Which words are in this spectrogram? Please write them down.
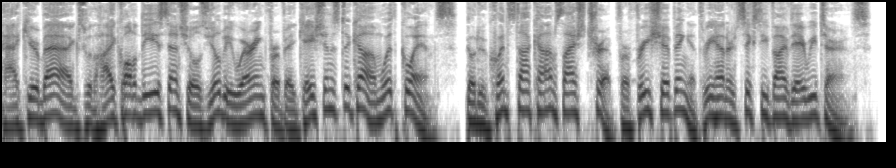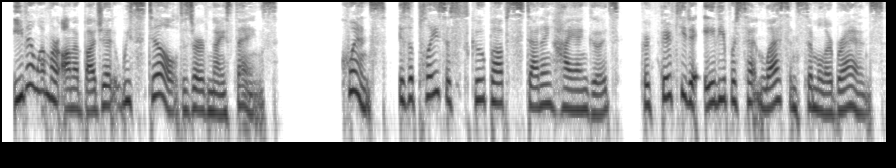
Pack your bags with high-quality essentials you'll be wearing for vacations to come with Quince. Go to quince.com slash trip for free shipping and 365-day returns. Even when we're on a budget, we still deserve nice things. Quince is a place to scoop up stunning high-end goods for 50 to 80% less than similar brands.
